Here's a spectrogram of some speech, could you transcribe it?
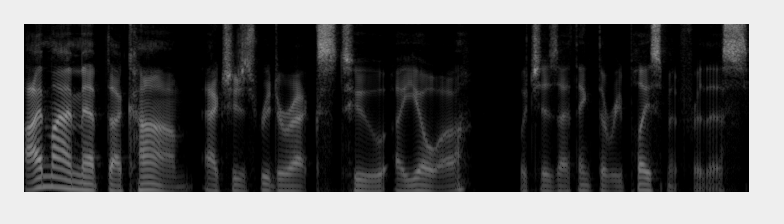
imindmap.com actually just redirects to Ayoa, which is I think the replacement for this.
